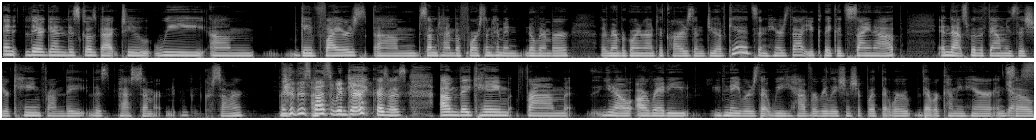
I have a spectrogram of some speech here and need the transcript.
And there again, this goes back to we um, gave flyers um, sometime before, sometime in November. I remember going around to the cars and do you have kids? And here's that you they could sign up, and that's where the families this year came from. They this past summer, summer, this past winter. Christmas, um, they came from you know already neighbors that we have a relationship with that were that were coming here, and so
